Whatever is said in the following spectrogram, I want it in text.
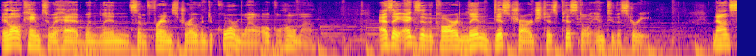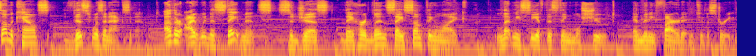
it all came to a head when Lynn and some friends drove into Cromwell, Oklahoma. As they exited the car, Lynn discharged his pistol into the street. Now, in some accounts, this was an accident. Other eyewitness statements suggest they heard Lynn say something like, Let me see if this thing will shoot, and then he fired it into the street.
